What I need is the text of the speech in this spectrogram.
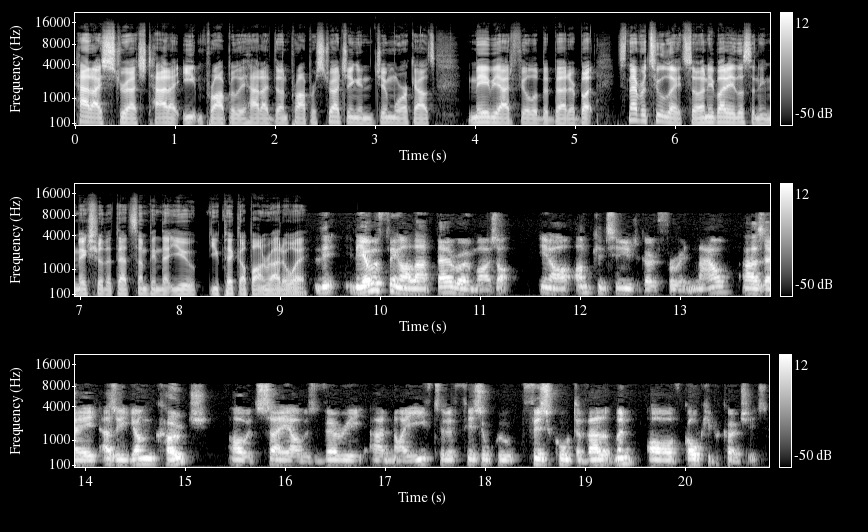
had I stretched, had I eaten properly, had I done proper stretching and gym workouts, maybe I'd feel a bit better. But it's never too late. So anybody listening, make sure that that's something that you you pick up on right away. The the other thing I'll add there, Omar, is you know I'm continuing to go through it now as a as a young coach. I would say I was very uh, naive to the physical physical development of goalkeeper coaches,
